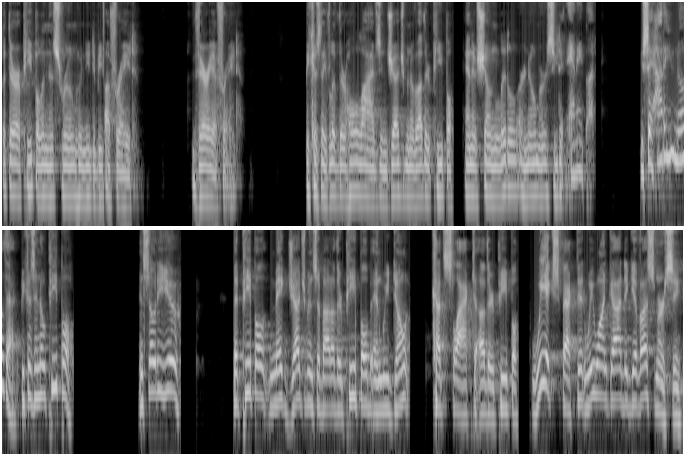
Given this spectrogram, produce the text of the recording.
But there are people in this room who need to be afraid, very afraid, because they've lived their whole lives in judgment of other people and have shown little or no mercy to anybody. You say, how do you know that? Because I know people. And so do you that people make judgments about other people and we don't cut slack to other people. We expect it. We want God to give us mercy,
